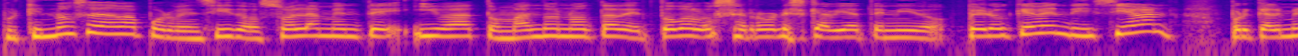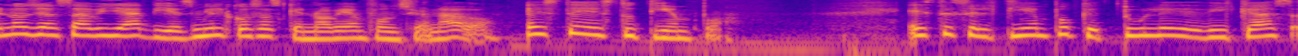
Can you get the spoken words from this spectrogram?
Porque no se daba por vencido, solamente iba tomando nota de todos los errores que había tenido. Pero qué bendición, porque al menos ya sabía 10.000 cosas que no habían funcionado. Este es tu tiempo. Este es el tiempo que tú le dedicas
